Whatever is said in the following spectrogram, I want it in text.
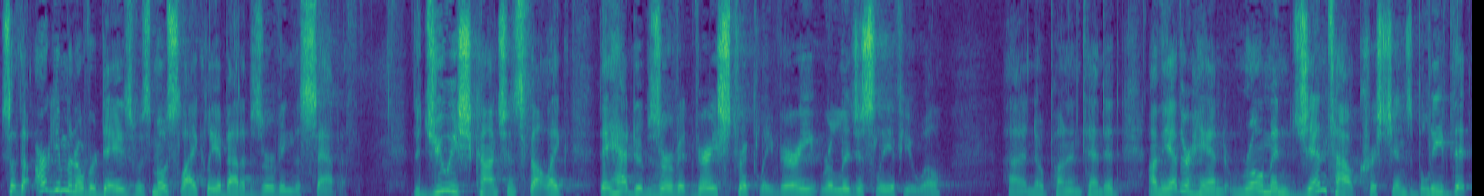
So the argument over days was most likely about observing the Sabbath. The Jewish conscience felt like they had to observe it very strictly, very religiously, if you will. Uh, no pun intended. On the other hand, Roman Gentile Christians believed that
